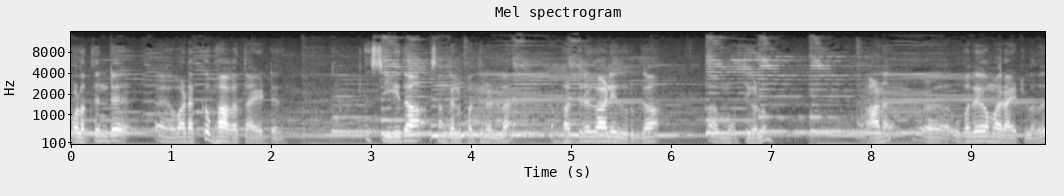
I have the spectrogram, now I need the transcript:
കുളത്തിന്റെ വടക്ക് ഭാഗത്തായിട്ട് സീതാ സങ്കല്പത്തിലുള്ള ഭദ്രകാളി ദുർഗ മൂർത്തികളും ആണ് ഉപദേവന്മാരായിട്ടുള്ളത്.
